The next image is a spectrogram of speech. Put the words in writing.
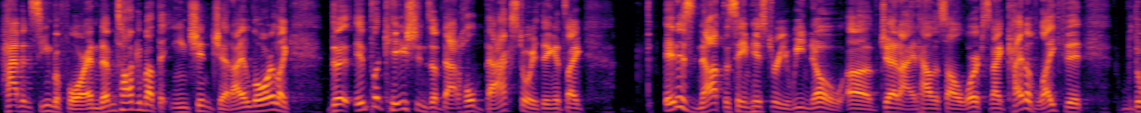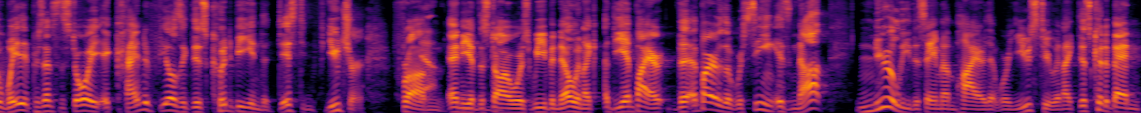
haven't seen before. And them talking about the ancient Jedi lore, like the implications of that whole backstory thing, it's like it is not the same history we know of Jedi and how this all works. And I kind of like that the way it presents the story, it kind of feels like this could be in the distant future from any of the mm-hmm. Star Wars we even know. And like the Empire, the Empire that we're seeing is not nearly the same empire that we're used to. And like this could have been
